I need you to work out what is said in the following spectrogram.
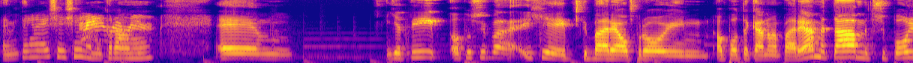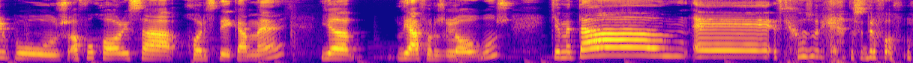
Ε, μην τα γνωρίσει εσύ, ένα μικρό μου. Ε, γιατί, όπως είπα, είχε την παρέα ο πρώην, οπότε κάναμε παρέα. Μετά με τους υπόλοιπους, αφού χώρισα, χωριστήκαμε για διάφορους λόγους. Και μετά, ε, ευτυχώς βρήκα τον σύντροφό μου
